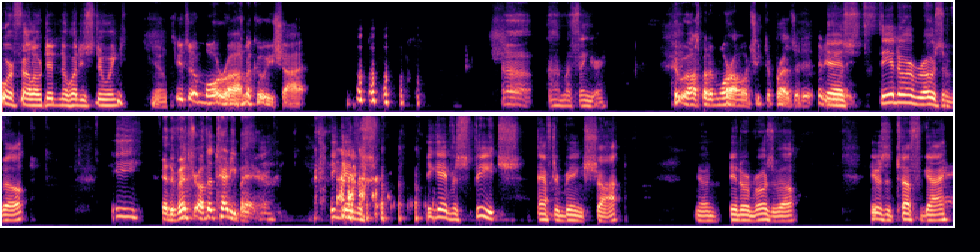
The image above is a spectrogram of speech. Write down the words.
poor fellow, didn't know what he's doing. You know, He's a moron. Look who he shot. uh, ah, my finger. Who else but a moron would shoot the president? Anyway. Yes, Theodore Roosevelt. He Adventure of the Teddy Bear. he gave a he gave a speech after being shot. You know, Theodore Roosevelt. He was a tough guy.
